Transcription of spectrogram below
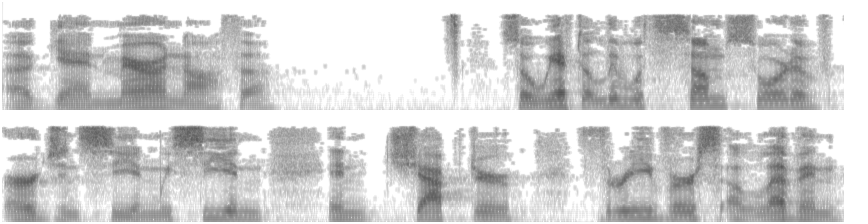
again. Maranatha. So we have to live with some sort of urgency. And we see in, in chapter 3, verse 11,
